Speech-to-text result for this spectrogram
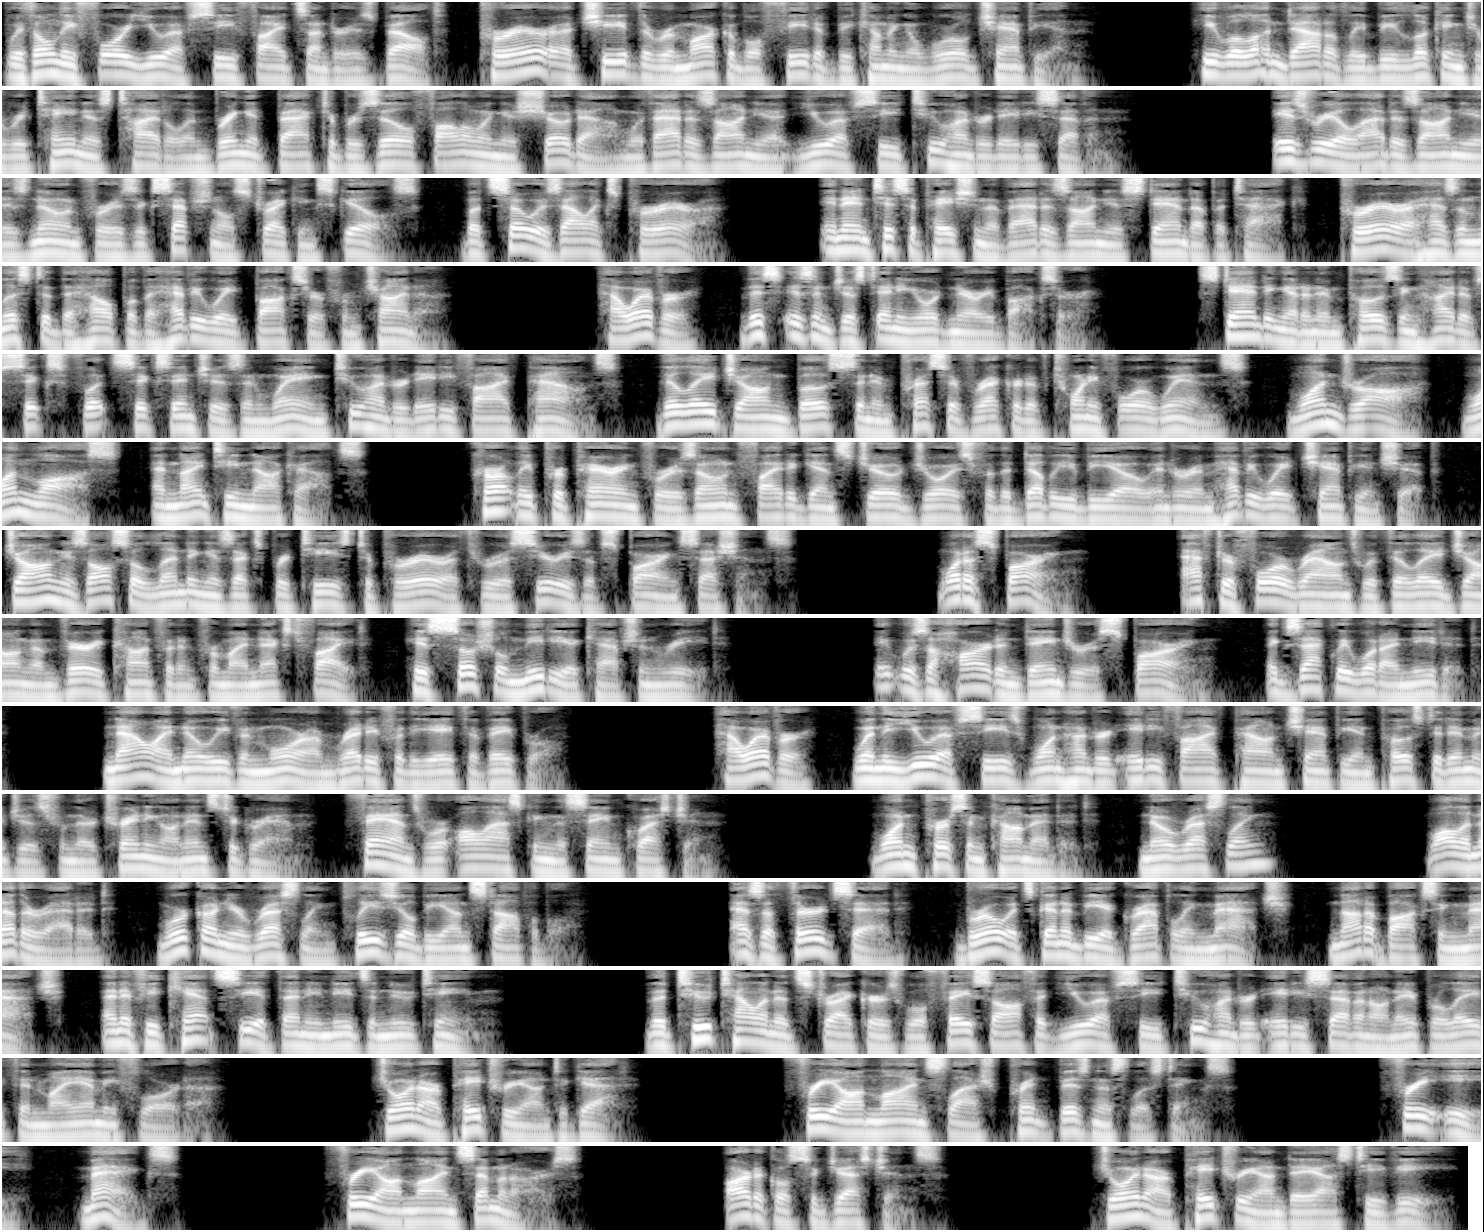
With only four UFC fights under his belt, Pereira achieved the remarkable feat of becoming a world champion. He will undoubtedly be looking to retain his title and bring it back to Brazil following his showdown with Adesanya at UFC 287. Israel Adesanya is known for his exceptional striking skills, but so is Alex Pereira. In anticipation of Adesanya's stand up attack, Pereira has enlisted the help of a heavyweight boxer from China. However, this isn't just any ordinary boxer. Standing at an imposing height of 6 foot 6 inches and weighing 285 pounds, Zhilei Zhang boasts an impressive record of 24 wins, 1 draw, 1 loss, and 19 knockouts. Currently preparing for his own fight against Joe Joyce for the WBO Interim Heavyweight Championship, Zhang is also lending his expertise to Pereira through a series of sparring sessions. What a sparring! After four rounds with Zhilei Zhang, I'm very confident for my next fight, his social media caption read. It was a hard and dangerous sparring, Exactly what I needed. Now I know even more, I'm ready for the 8th of April. However, when the UFC's 185 pound champion posted images from their training on Instagram, fans were all asking the same question. One person commented, No wrestling? While another added, Work on your wrestling, please, you'll be unstoppable. As a third said, Bro, it's gonna be a grappling match, not a boxing match, and if he can't see it, then he needs a new team. The two talented strikers will face off at UFC 287 on April 8 in Miami, Florida. Join our Patreon to get free online slash print business listings, free e mags, free online seminars, article suggestions. Join our Patreon Daos TV.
